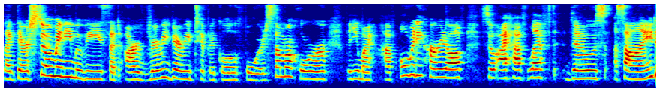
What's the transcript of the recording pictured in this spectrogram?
like there are so many movies that are very, very typical for summer horror that you might have already heard of. So I have left those aside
